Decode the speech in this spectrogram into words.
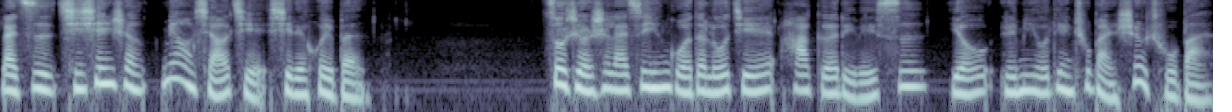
来自《奇先生妙小姐》系列绘本。作者是来自英国的罗杰·哈格里维斯，由人民邮电出版社出版。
